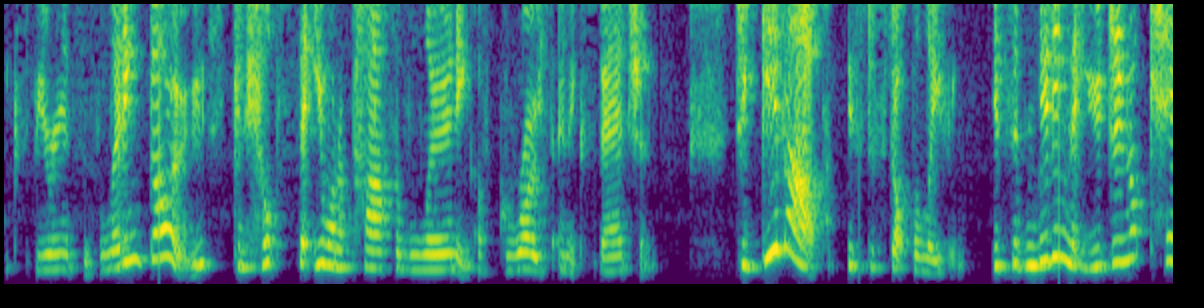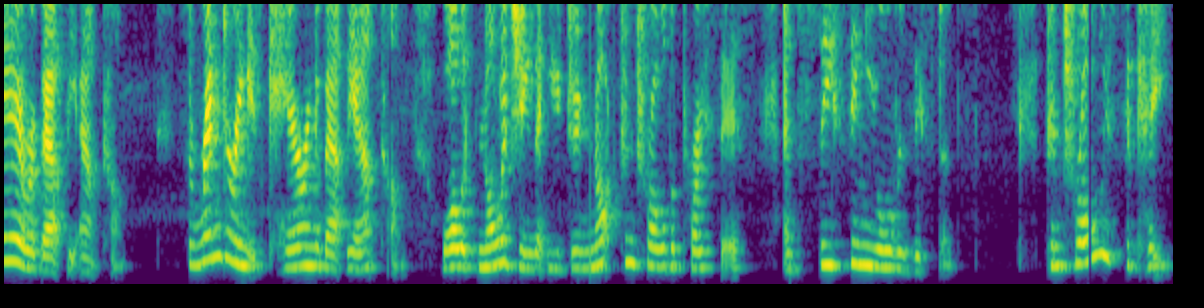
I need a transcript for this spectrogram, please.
experiences. Letting go can help set you on a path of learning, of growth, and expansion. To give up is to stop believing. It's admitting that you do not care about the outcome. Surrendering is caring about the outcome while acknowledging that you do not control the process and ceasing your resistance. Control is the key.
